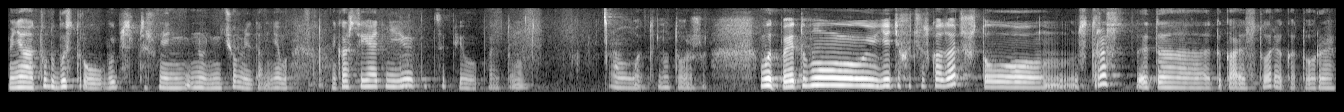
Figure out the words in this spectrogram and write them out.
Меня оттуда быстро выписали, потому что мне, ну, ничего мне там не было. Мне кажется, я от нее и подцепила, поэтому... Вот, ну тоже. Вот, поэтому я тебе хочу сказать, что стресс – это такая история, которая…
